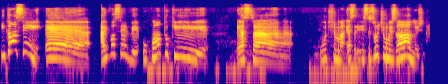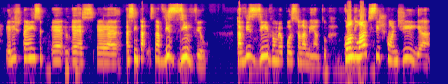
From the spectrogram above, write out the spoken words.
Então, assim, é... aí você vê o quanto que essa última, essa- esses últimos anos, eles têm se- é, é, é, assim, tá, tá visível, tá visível o meu posicionamento. Quando antes se escondia,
